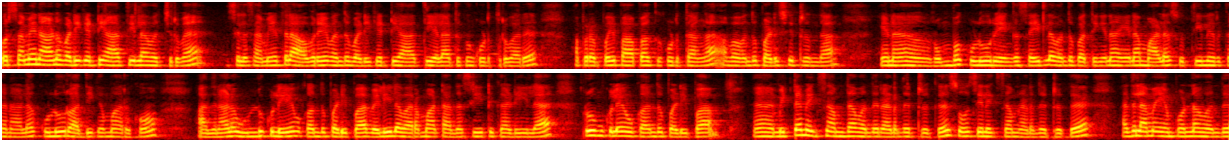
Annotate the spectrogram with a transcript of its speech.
ஒரு சமயம் நானும் வடிகட்டி ஆற்றிலாம் வச்சுருவேன். சில சமயத்தில் அவரே வந்து வடிகட்டி ஆற்றி எல்லாத்துக்கும் கொடுத்துருவாரு. அப்புறம் போய் பாப்பாவுக்கு கொடுத்தாங்க. அவள் வந்து படிச்சுட்டு இருந்தா. ஏன்னா ரொம்ப குளிர். எங்கள் சைடில் வந்து பார்த்திங்கன்னா ஏன்னா மழை சுற்றிலும் இருக்கனால குளிர் அதிகமாக இருக்கும். அதனால் உள்ளுக்குள்ளேயே உட்காந்து படிப்பா. வெளியில் வரமாட்டா அந்த சீட்டுக்கு அடியில். ரூம்குள்ளேயே உட்காந்து படிப்பா. மிட்டம் எக்ஸாம் தான் வந்து நடந்துகிட்ருக்கு சோசியல் எக்ஸாம் நடந்துகிட்ருக்கு அது இல்லாமல் என் பொண்ணை வந்து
